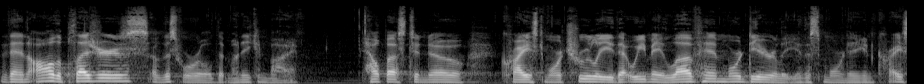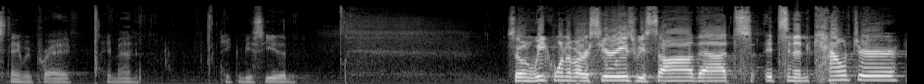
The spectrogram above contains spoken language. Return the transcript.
than all the pleasures of this world that money can buy. Help us to know Christ more truly, that we may love him more dearly this morning. In Christ's name we pray. Amen. You can be seated. So, in week one of our series, we saw that it's an encounter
